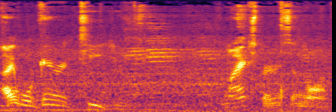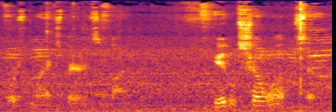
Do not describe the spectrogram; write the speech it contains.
I will guarantee you, my experience in law enforcement, my experience in life, it'll show up, Sarah.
